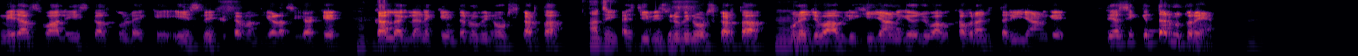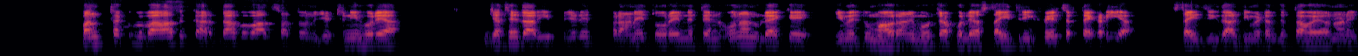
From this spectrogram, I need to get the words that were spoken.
ਮੇਰਾ ਸਵਾਲ ਇਸ ਗੱਲ ਤੋਂ ਲੈ ਕੇ ਇਸ ਲਈ ਫਿਕਰਮੰਦੀ ਵਾਲਾ ਸੀਗਾ ਕਿ ਕੱਲ ਅਗਲੇ ਨੇ ਕੇਂਦਰ ਨੂੰ ਵੀ ਨੋਟਿਸ ਕੱਢਤਾ ਹਾਂਜੀ। ਐਸਜੀਪੀਸੀ ਨੂੰ ਵੀ ਨੋਟਿਸ ਕੱਢਤਾ ਉਹਨੇ ਜਵਾਬ ਲਿਖੀ ਜਾਣਗੇ ਉਹ ਜਵਾਬ ਖਬਰਾਂ 'ਚ ਤਰੀ ਜਾਣਗੇ ਤੇ ਅਸੀਂ ਕਿੱਧਰ ਨੂੰ ਤੁਰੇ ਹਾਂ ਹੂੰ, ਪੰਥਕ ਵਿਵਾਦ ਘਰ ਦਾ ਵਿਵਾਦ ਸਾਤੋਂ ਨਜਿੱਠ ਨਹੀਂ ਹੋ ਰਿਹਾ। ਜਥੇਦਾਰੀ ਜਿਹੜੇ ਪੁਰਾਣੇ ਤੋਰੇ ਨੇ ਤਿੰਨ ਉਹਨਾਂ ਨੂੰ ਲੈ ਕੇ ਜਿਵੇਂ ਤੂੰ ਮਾਹੌਰਾਂ ਨੇ ਮੋਰਚਾ ਖੋਲਿਆ 27 ਤਰੀਕ ਫੇਰ ਸਿਰ ਤੇ ਖੜੀ ਆ 27 ਤਰੀਕ ਦਾ ਅਲਟੀਮੇਟਮ ਦਿੱਤਾ ਹੋਇਆ ਉਹਨਾਂ ਨੇ।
